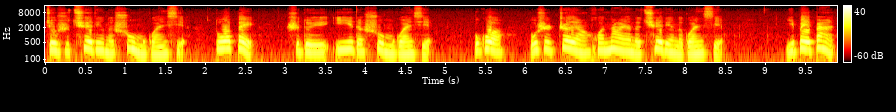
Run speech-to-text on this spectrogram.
就是确定的数目关系。多倍是对于一的数目关系，不过不是这样或那样的确定的关系。一倍半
